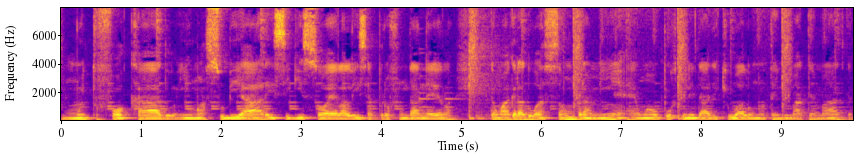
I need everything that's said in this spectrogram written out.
muito focado em uma sub-área e seguir só ela ali, se aprofundar nela. Então, a graduação, para mim, é uma oportunidade que o aluno tem de matemática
